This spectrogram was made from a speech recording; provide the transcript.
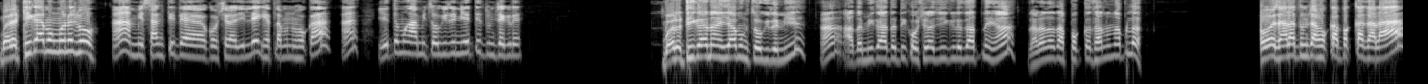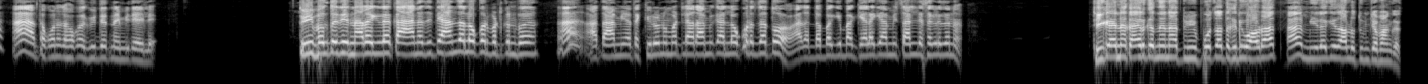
बरं ठीक आहे मग मनोज भाऊ. हा मी सांगते त्या कौशलाजीला. घेतला म्हणून हो का? हा येतो मग आम्ही चौघी जण येते तुमच्याकडे. बरं ठीक आहे ना. या मग चौघी जणी हा आता मी काय आता ती कौशलाची इकडे जात नाही हा? झालं ना आता पक्क झालं ना आपलं? हो झाला तुमचा होका पक्का झाला. हा आता कोणाचा होका घेऊ देत नाही मी त्याला. तुम्ही फक्त ते नारळ का आणायचं ते आणजा लवकर पटकन बघ हा? आता आम्ही आता किलो म्हटल्यावर आम्ही काय लवकर जातो? आता डब्बा गिब्बा केला की आम्ही चालले सगळेजण. ठीक आहे ना काय हरकत नाही ना तुम्ही पोचा तर घरी वावरात. हा मी लगेच आलो तुमच्या मागच.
